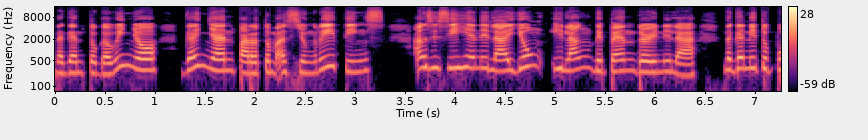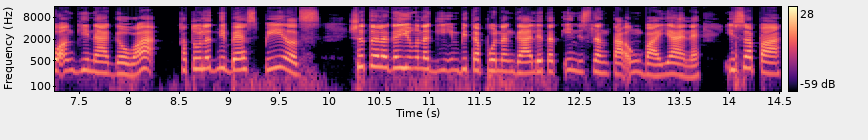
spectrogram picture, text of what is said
na ganito gawin nyo, ganyan para tumaas yung ratings. Ang sisihin nila yung ilang depender nila na ganito po ang ginagawa. Katulad ni Best Pills. Siya talaga yung nag-iimbita po ng galit at inis ng taong bayan. Isa pa,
